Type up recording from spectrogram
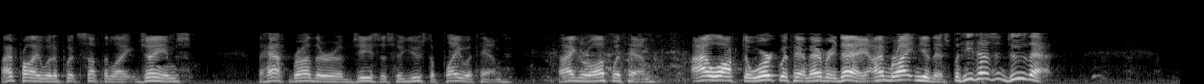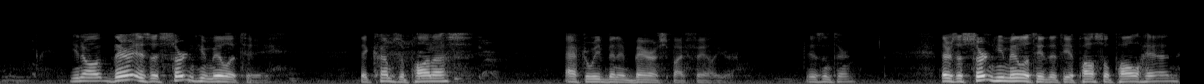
I probably would have put something like James, the half brother of Jesus who used to play with him. I grew up with him. I walk to work with him every day. I'm writing you this. But he doesn't do that. You know, there is a certain humility that comes upon us after we've been embarrassed by failure, isn't there? There's a certain humility that the Apostle Paul had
